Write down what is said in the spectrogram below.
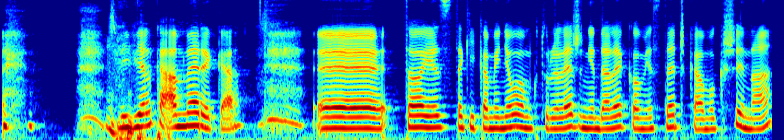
czyli Wielka Ameryka. E, to jest taki kamieniołom, który leży niedaleko miasteczka Mokrzyna.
